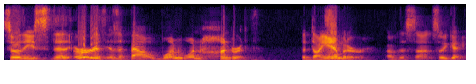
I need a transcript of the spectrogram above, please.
So these, the Earth is about one one hundredth the diameter of the sun. So you get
